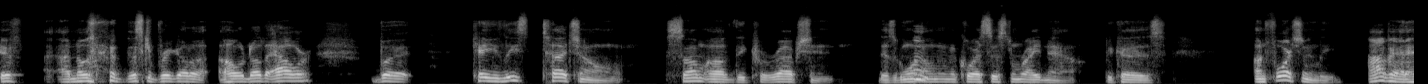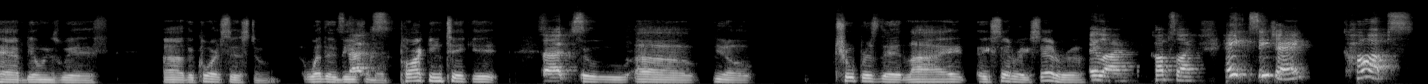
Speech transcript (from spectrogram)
if i know this could bring out a, a whole nother hour but can you at least touch on some of the corruption that's going mm. on in the court system right now because unfortunately i've had to have dealings with uh, the court system, whether it be Sucks. from a parking ticket Sucks. to uh, you know troopers that lie, et cetera, et cetera. They lie. Cops lie. Hey, CJ, cops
